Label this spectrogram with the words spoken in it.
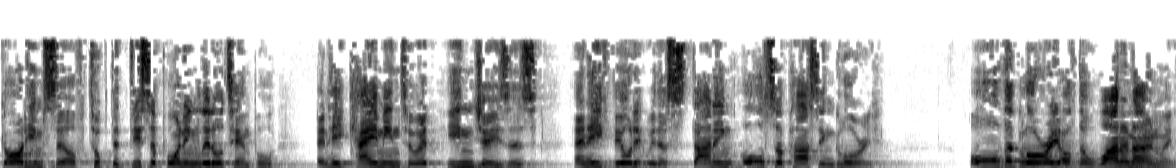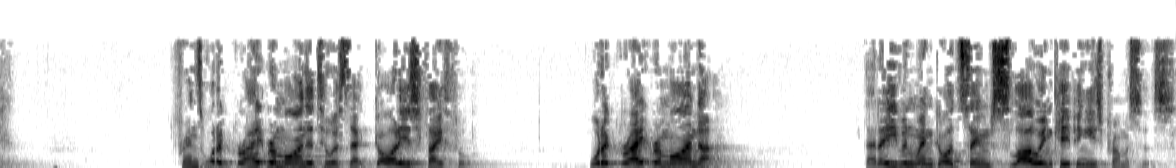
God himself took the disappointing little temple and he came into it in Jesus and he filled it with a stunning, all surpassing glory. All the glory of the one and only. Friends, what a great reminder to us that God is faithful. What a great reminder that even when God seems slow in keeping his promises,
